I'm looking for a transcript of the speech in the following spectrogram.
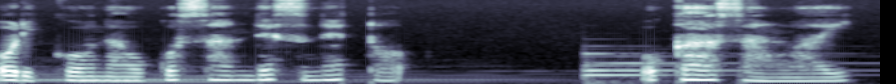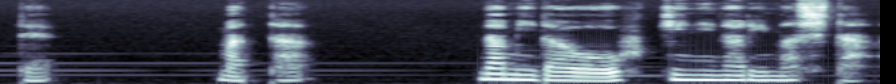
お利口なお子さんですねとお母さんは言って、また涙をお拭きになりました。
